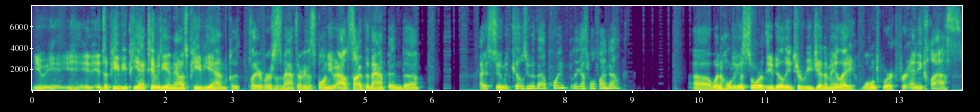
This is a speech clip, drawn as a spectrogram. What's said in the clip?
You, it, it's a PvP activity, and now it's PVM because player versus map. They're gonna spawn you outside the map, and uh, I assume it kills you at that point. But I guess we'll find out. Uh, when holding a sword, the ability to regen a melee won't work for any class,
